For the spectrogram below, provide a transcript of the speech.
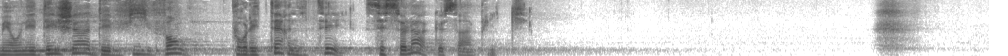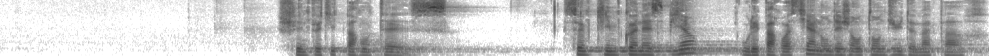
mais on est déjà des vivants pour l'éternité. C'est cela que ça implique. Je fais une petite parenthèse. Ceux qui me connaissent bien, ou les paroissiens l'ont déjà entendu de ma part,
